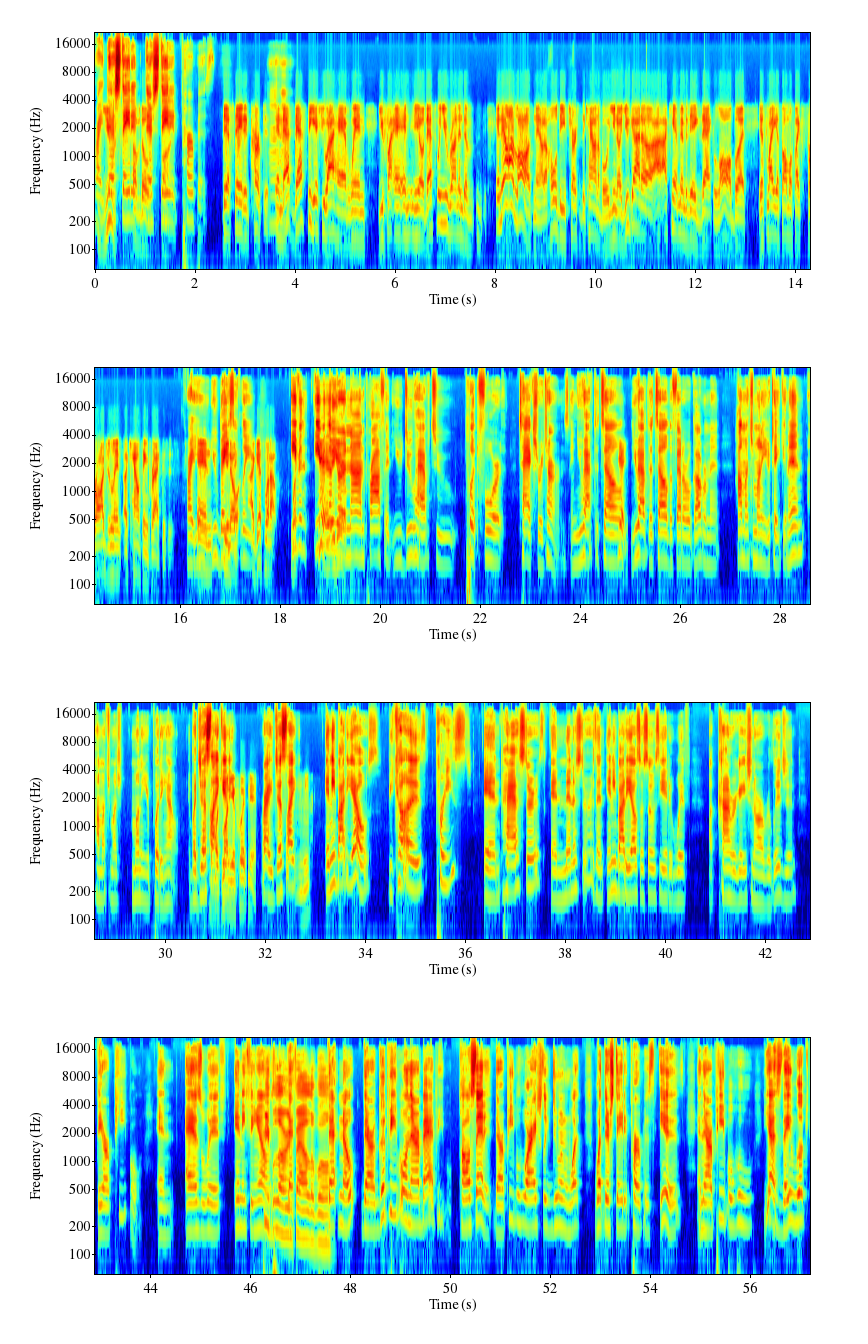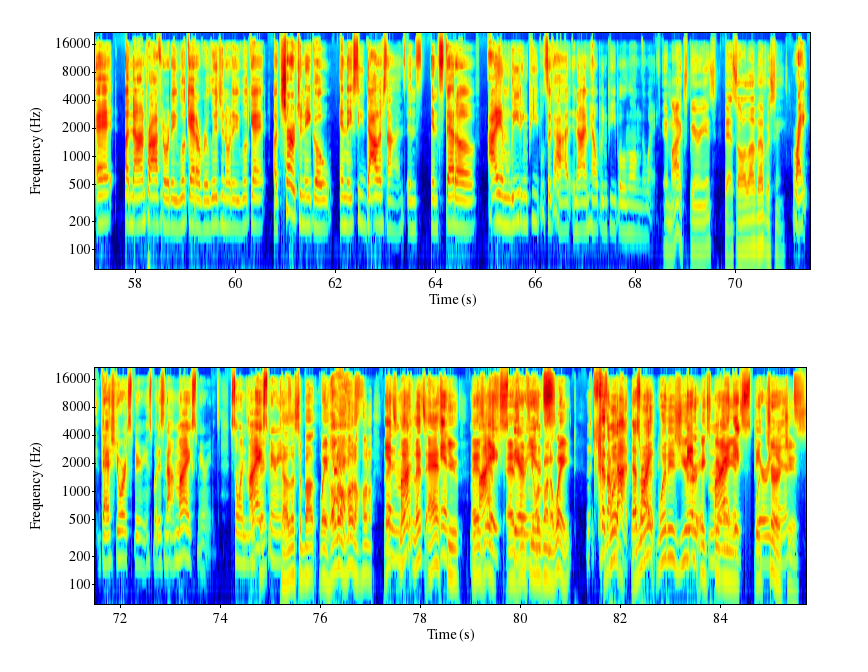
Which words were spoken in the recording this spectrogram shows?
Right. Their stated of those their funds stated purpose. Their stated purpose, Mm-hmm. and that's that's the issue I have when you find, and, and you know that's when you run into, and there are laws now to hold these churches accountable. You know, you got a, I, I can't remember the exact law, but it's like it's almost like fraudulent accounting practices. Right. You and you know, basically I guess what I what- even even yeah, though you're yeah. a nonprofit, you do have to put forth tax returns, and you have to tell Yeah. you have to tell the federal government how much money you're taking in, how much much money you're putting out. But just how like much money you're putting in. right, just like Mhm. anybody else, because priests and pastors and ministers and anybody else associated with a congregation or a religion, they are people, and as with anything else, People are that- infallible. that no, there are good people and there are bad people. Paul said it. There are people who are actually doing what what their stated purpose is, and there are people who, yes, they look at a nonprofit or they look at a religion or they look at a church and they go and they see dollar signs and instead of I am leading people to God and I'm helping people along the way. In my experience, that's all I've ever seen. Right? That's your experience, but it's not my experience. So in my Okay, experience, Tell us about. Wait, hold on, hold on, hold on. Let's In my- let, us ask you as my if as if you were going to wait. because I'm not. That's what- right. What is your experience, my with churches?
